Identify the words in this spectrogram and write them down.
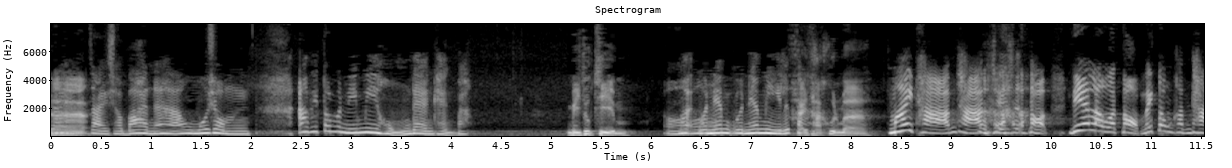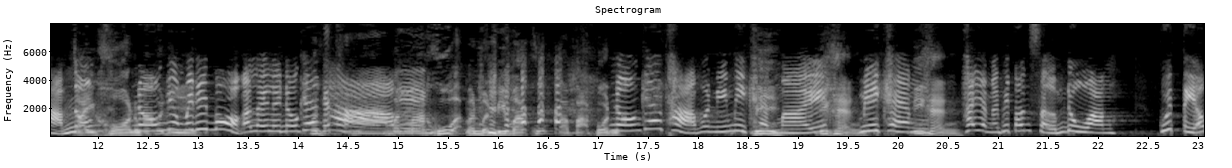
นะน่าฮะเห็นใจชาวบ้านนะคะคุณผู้ชมอ้าวพี่ต้นวันนี้มีหงส์แดงแข่งปะมีทุกทีมอ๋อ ไม่วันนี้วันนี้มีหรือใคเปรล่าทักคุณมา ไม่ถามถามเฉยๆตอบ เนี่ยเราอะตอบไม่ตรงคำถามน้องใจคอเราไม่น้องค่อยดี ยังไม่ได้บอกอะไรเลยน้องแค่มันถามมันมาคุอะมันเหมือนมีมาคุมาปะปน น้องแค่ถามวันนี้มีแข่งไหมมีแข่งมีแข่งมีแข่ง ถ้าอย่างนั้นพี่ต้นเสริมดวงก๋วยเตี๋ยว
